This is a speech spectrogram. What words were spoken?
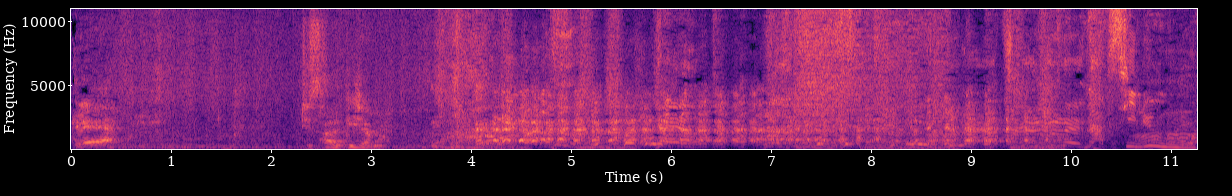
Claire, tu seras le pyjama. Si l'humour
